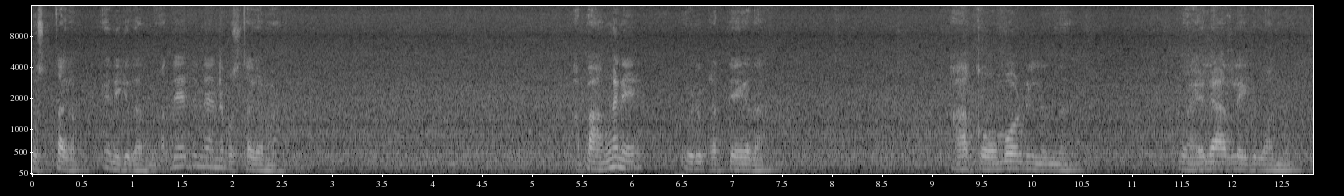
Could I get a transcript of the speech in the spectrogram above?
പുസ്തകം എനിക്ക് തന്നു. അദ്ദേഹത്തിന്റെ തന്നെ പുസ്തകമാണ്. അപ്പം അങ്ങനെ ഒരു പ്രത്യേകത ആ കോമ്പൗണ്ടിൽ നിന്ന് വയലാറിലേക്ക് വന്നു.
